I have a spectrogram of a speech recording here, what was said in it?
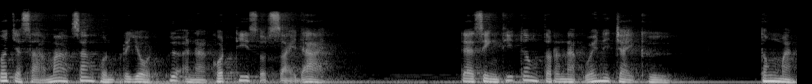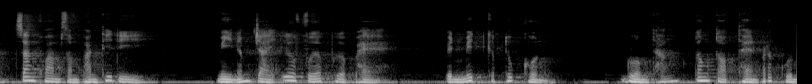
ก็จะสามารถสร้างผลประโยชน์เพื่ออนาคตที่สดใสได้ แต่สิ่งที่ต้องตระหนักไว้ในใจคือ ต้องหมั่นสร้างความสัมพันธ์ที่ดี มีน้ำใจเอื้อเฟื้อเผื่อแผ่ เป็นมิตรกับทุกคน รวมทั้งต้องตอบแทนพระคุณ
